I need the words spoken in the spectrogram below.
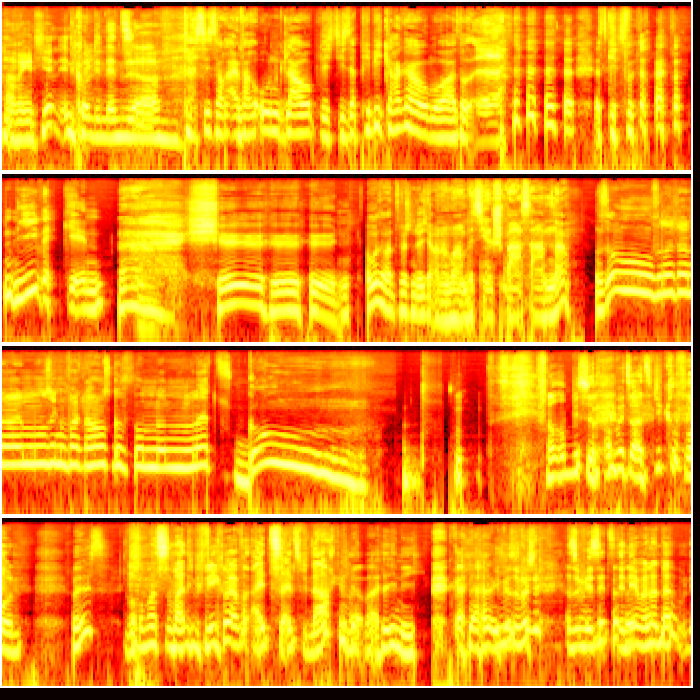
Aber Hirninkontinenz, ja. Das ist auch einfach unglaublich, dieser Pipi-Kaka-Humor. So, äh, es geht- es wird doch einfach nie weggehen. Ah, Schön. Da muss man zwischendurch auch noch mal ein bisschen Spaß haben, ne? So, vielleicht hat er einen Musikfakt rausgefunden. Let's go. Warum bist du auch mit so ans Mikrofon? Was? Warum hast du meine Bewegung einfach eins zu eins mit nachgemacht? Ja, weiß ich nicht. Keine Ahnung. Ich so also wir sitzen nebeneinander und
